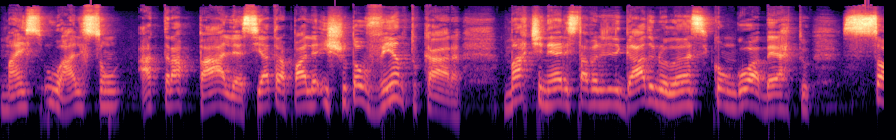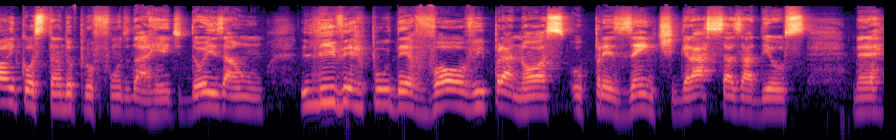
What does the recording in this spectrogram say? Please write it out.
mas o Alisson atrapalha, se atrapalha e chuta ao vento, cara. Martinelli estava ligado no lance com gol aberto, só encostando para o fundo da rede. 2 a 1. Liverpool devolve para nós o presente, graças a Deus, né?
